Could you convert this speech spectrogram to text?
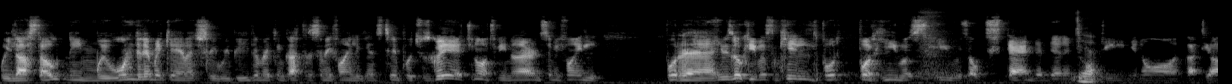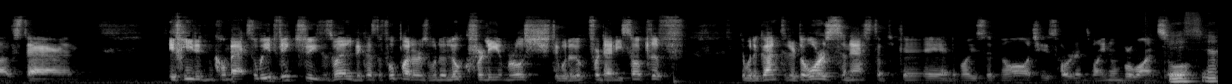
we lost out and. We won the Limerick game actually. We beat Limerick and got to the semi final against Tip, which was great, you know, to be in an Ireland semi final but uh, he was lucky he wasn't killed. But but he was he was outstanding then in yeah. You know, and got the All Star. And if he didn't come back, so we had victories as well because the footballers would have looked for Liam Rushe, They would have looked for Danny Sutcliffe. They would have gone to their doors and asked them to play, and the boys said, "No, geez, hurling's my number one." So, Jeez, yeah.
